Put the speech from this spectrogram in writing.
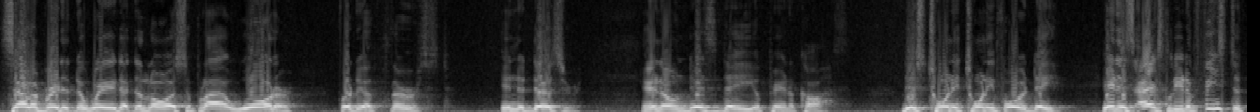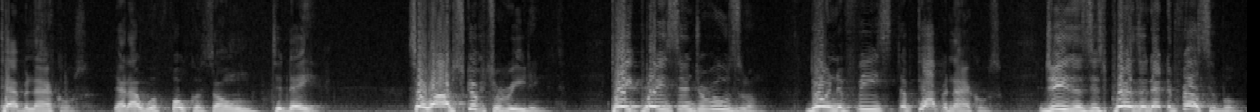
celebrated the way that the Lord supplied water for their thirst in the desert. And on this day of Pentecost, this 2024 day, it is actually the Feast of Tabernacles that I will focus on today. So our scripture readings take place in Jerusalem during the Feast of Tabernacles. Jesus is present at the festival.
